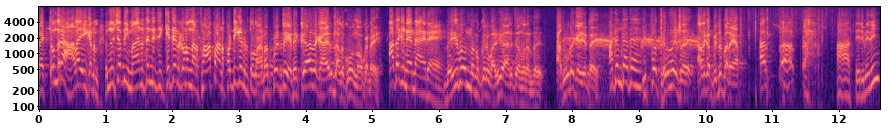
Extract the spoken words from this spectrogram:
പെട്ടെന്ന് ഒരാളയക്കണം എന്ന് വെച്ചാൽ വിമാനത്തിന്റെ ടിക്കറ്റ് എടുക്കണം നടത്തും ആ പണപ്പട്ടിക്ക് എടുത്തോളൂ. പണപ്പെട്ടി എടുക്കാതെ കാര്യം നടക്കുമോ നോക്കട്ടെ. അതെങ്ങനെ നേരെ ദൈവം നമുക്കൊരു വഴി കാണിച്ചു തന്നിട്ടുണ്ട് അതുകൂടെ കഴിയട്ടെ. അതെന്താ അത്? ഇപ്പൊ തീർന്നിട്ട് അതൊക്കെ പിന്നെ പറയാം. ആ, തിരുമേനി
